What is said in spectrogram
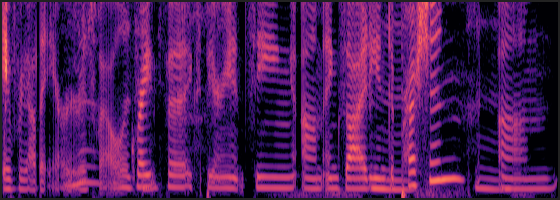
every other area as well. great for experiencing um, anxiety and Mm. depression Mm. Um,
